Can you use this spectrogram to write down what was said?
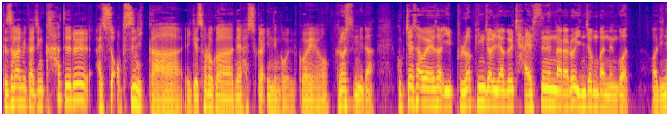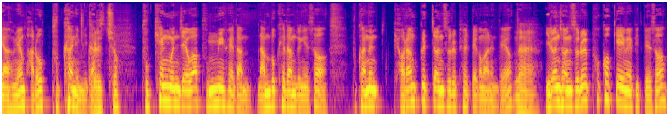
그 사람이 가진 카드를 알 수 없으니까 이게 서로 간에 할 수가 있는 걸 거예요. 그렇습니다. 국제사회에서 이 bluffing 전략을 잘 쓰는 나라로 인정받는 곳 어디냐 하면 바로 북한입니다. 그렇죠. 북핵 문제와 북미 회담, 남북 회담 등에서 북한은 벼랑 끝 전술을 펼 때가 많은데요. 네. 이런 전술을 포커 게임에 빗대서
